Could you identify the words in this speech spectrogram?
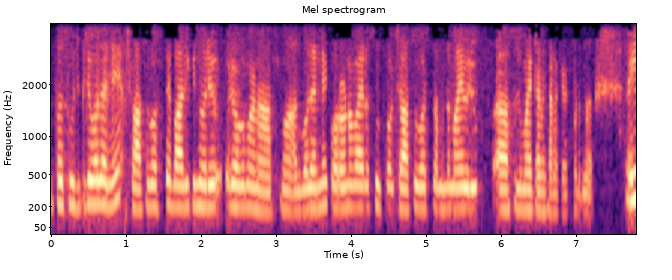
ഇപ്പൊ സൂചിപ്പിച്ച പോലെ തന്നെ ശ്വാസകോശത്തെ ബാധിക്കുന്ന ഒരു രോഗമാണ് ആസ്മ. അതുപോലെ തന്നെ കൊറോണ വൈറസ് ഇപ്പോൾ ശ്വാസകോശ സംബന്ധമായ ഒരു അസുഖമായിട്ടാണ് കണക്കാക്കപ്പെടുന്നത്. ഈ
